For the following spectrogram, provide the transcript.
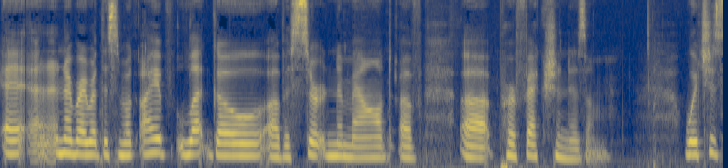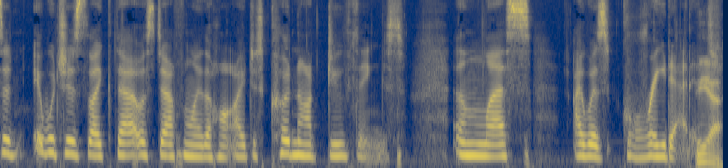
and, I write about this in the book. I have let go of a certain amount of uh, perfectionism. Which is a, which is like that was definitely the whole. I just could not do things unless I was great at it. Yeah.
